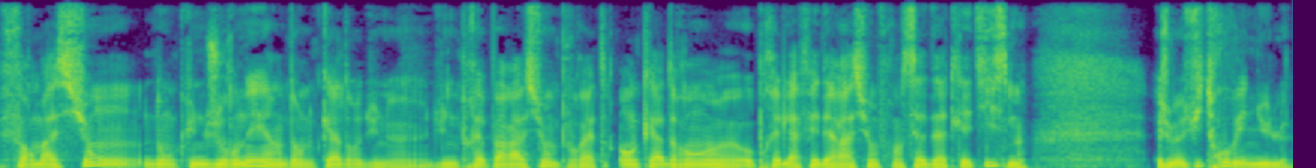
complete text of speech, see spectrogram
formation, donc une journée hein, dans le cadre d'une préparation pour être encadrant euh, auprès de la Fédération française d'athlétisme, je me suis trouvé nul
